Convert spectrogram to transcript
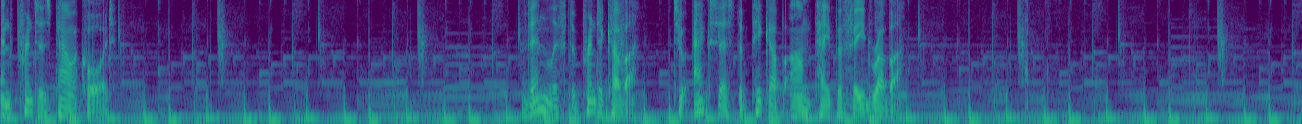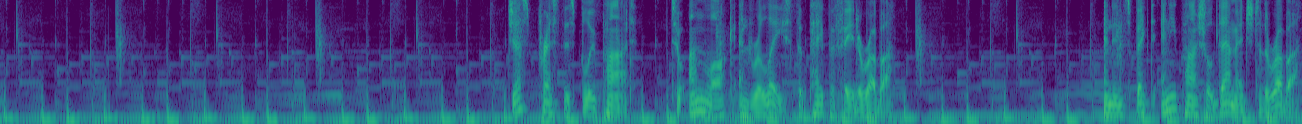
and printer's power cord. Then lift the printer cover to access the pickup arm paper feed rubber. Just press this blue part to unlock and release the paper feeder rubber. And inspect any partial damage to the rubber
